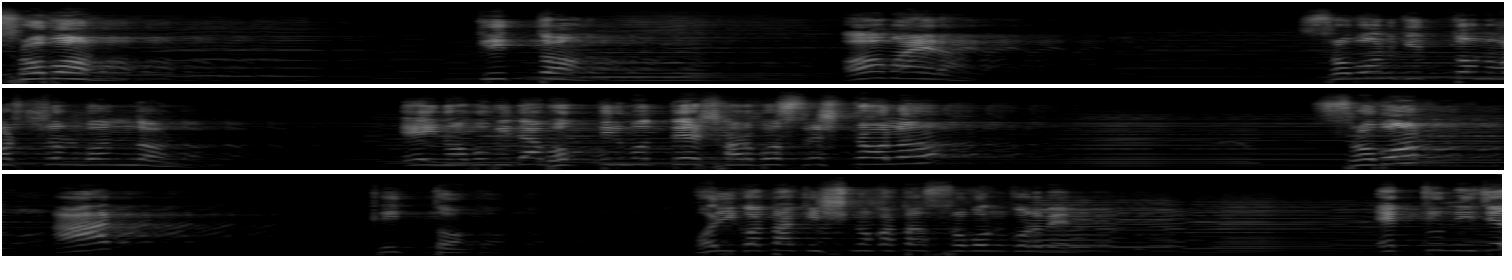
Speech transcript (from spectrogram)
শ্রবণ, কীর্তন। ও মায়েরা, শ্রবণ, কীর্তন, অর্চন, বন্দন। এই নববিধা ভক্তির মধ্যে সর্বশ্রেষ্ঠ হলো শ্রবণ আর কীর্তন। হরিকথা কৃষ্ণ কথা শ্রবণ করবেন। একটু নিজে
